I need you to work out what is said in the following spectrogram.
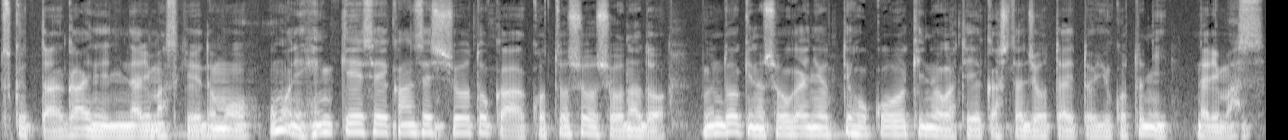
作った概念になりますけれども主に変形性関節症とか骨粗しょう症など運動器の障害によって歩行機能が低下した状態ということになります。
